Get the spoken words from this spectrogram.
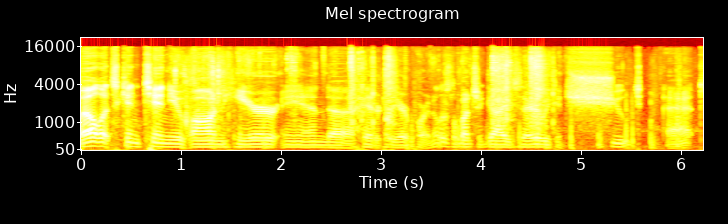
Well, let's continue on here and uh, head to the airport. I know there's a bunch of guys there we could shoot at.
